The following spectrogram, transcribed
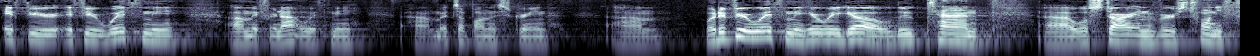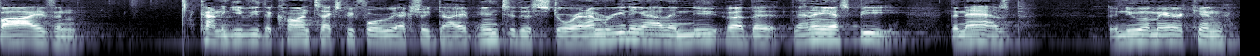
if you're, if you're with me, um, if you're not with me, um, it's up on the screen. Um, but if you're with me, here we go. Luke 10. Uh, we'll start in verse 25 and kind of give you the context before we actually dive into this story. And I'm reading out of the, new, uh, the, the NASB, the NASB, the New American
